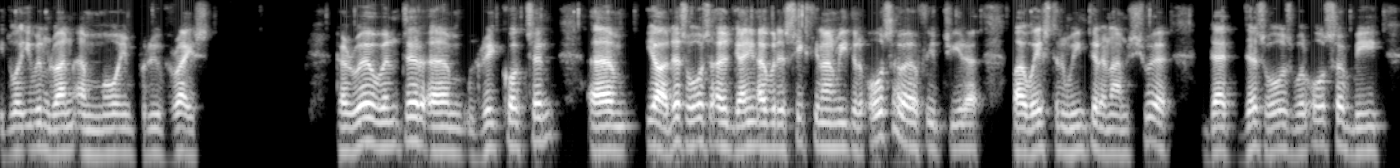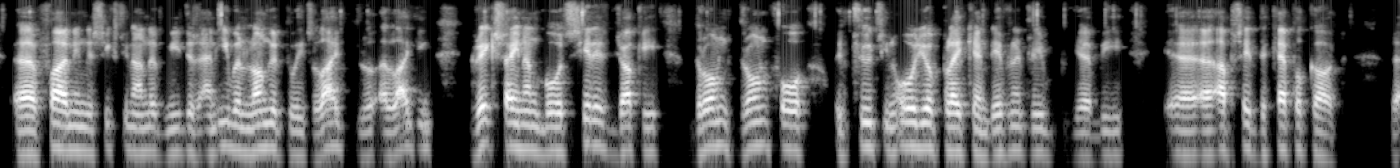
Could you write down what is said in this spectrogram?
it will even run a more improved race. Karoo Winter, um, Greg Coxon. Um, yeah, this horse again over the 69 meter, also a Futura by Western Winter, and I'm sure that this horse will also be uh, fine in the 1600 meters and even longer to its light, uh, liking. Greg Cheyne on board, serious jockey, drawn drawn for, includes in all your play, can definitely uh, be uh, upset the Capel card, the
